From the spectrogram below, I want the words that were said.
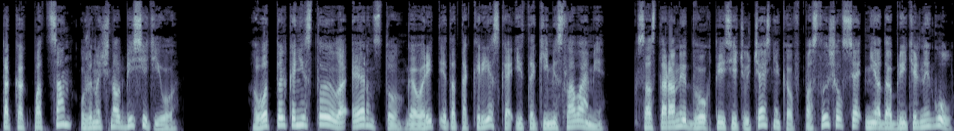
так как пацан уже начинал бесить его. Вот только не стоило Эрнсту говорить это так резко и такими словами. Со стороны двух тысяч участников послышался неодобрительный гул.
